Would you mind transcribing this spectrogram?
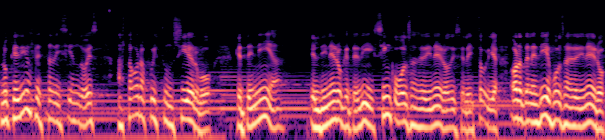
Lo que Dios le está diciendo es, hasta ahora fuiste un siervo que tenía el dinero que te di, cinco bolsas de dinero, dice la historia, ahora tenés diez bolsas de dinero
